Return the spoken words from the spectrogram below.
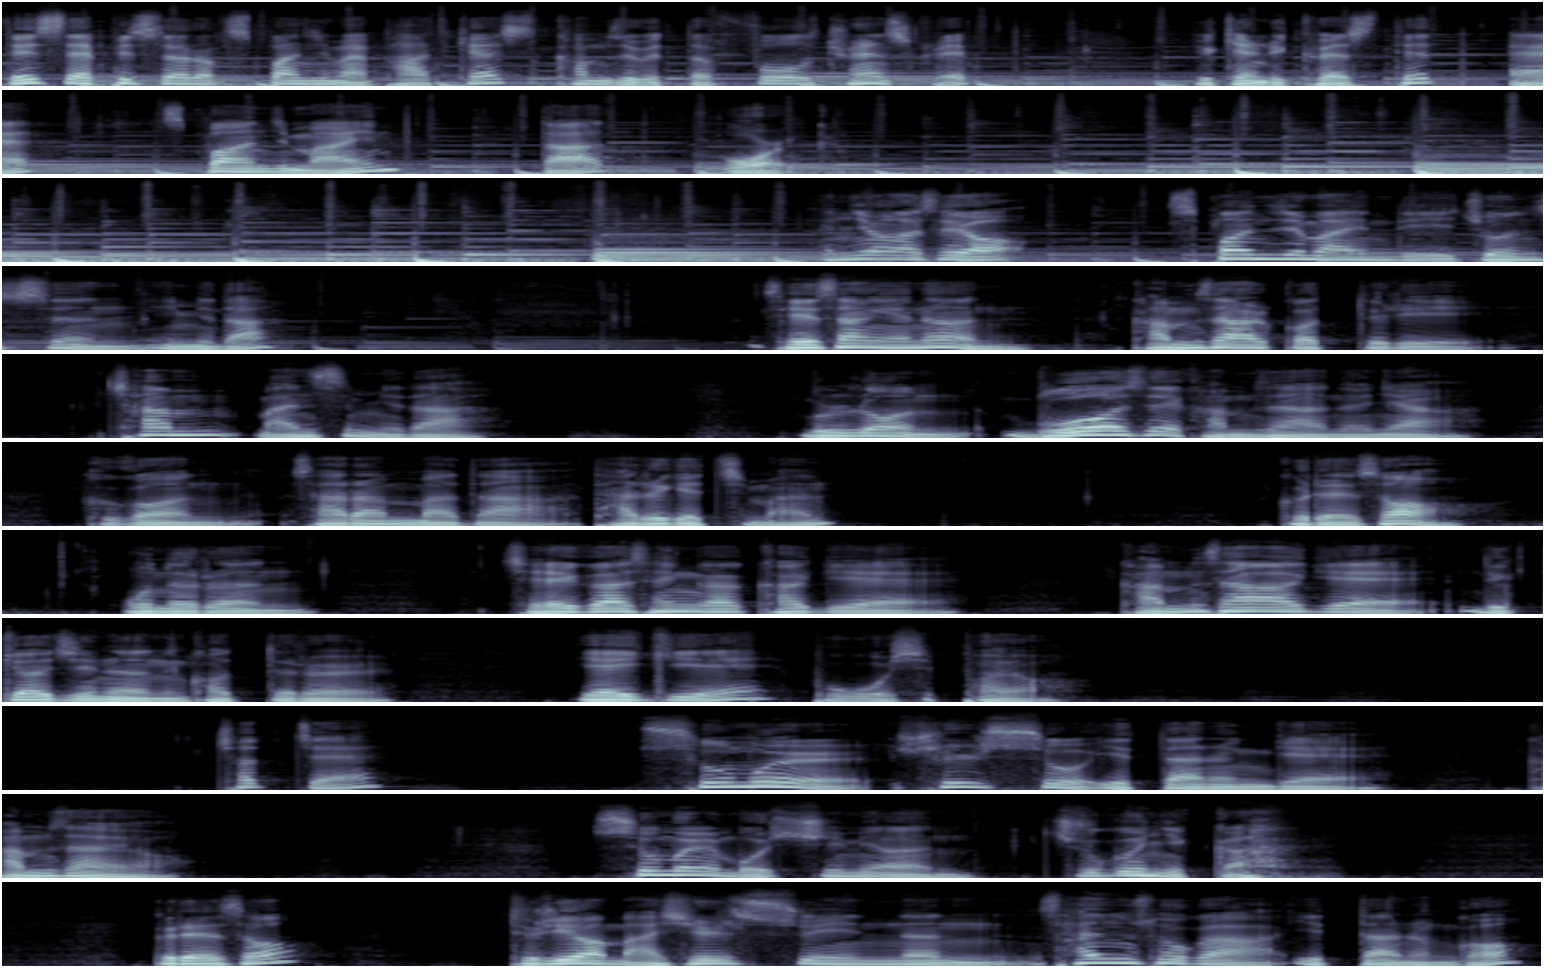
This episode of Spongy My Podcast comes with the full transcript. You can request it at spongemind.org. 안녕하세요. 스펀지마인드 존슨입니다. 세상에는 감사할 것들이 참 많습니다. 물론 무엇에 감사하느냐, 그건 사람마다 다르겠지만, 그래서 오늘은 제가 생각하기에 감사하게 느껴지는 것들을 얘기해 보고 싶어요. 첫째, 숨을 쉴 수 있다는 게 감사해요. 숨을 못 쉬면 죽으니까. 그래서 들여 마실 수 있는 산소가 있다는 거,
